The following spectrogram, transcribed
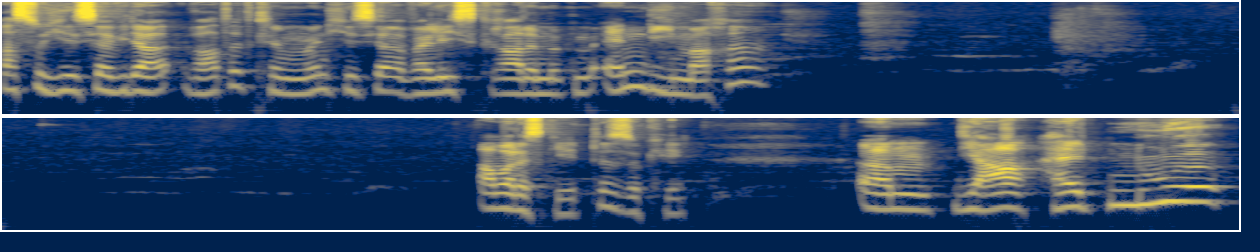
Achso, hier ist ja wieder, wartet, kleinen Moment, hier ist ja, weil ich es gerade mit dem Andy mache. Aber das geht, das ist okay. Ähm, ja, halt nur.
